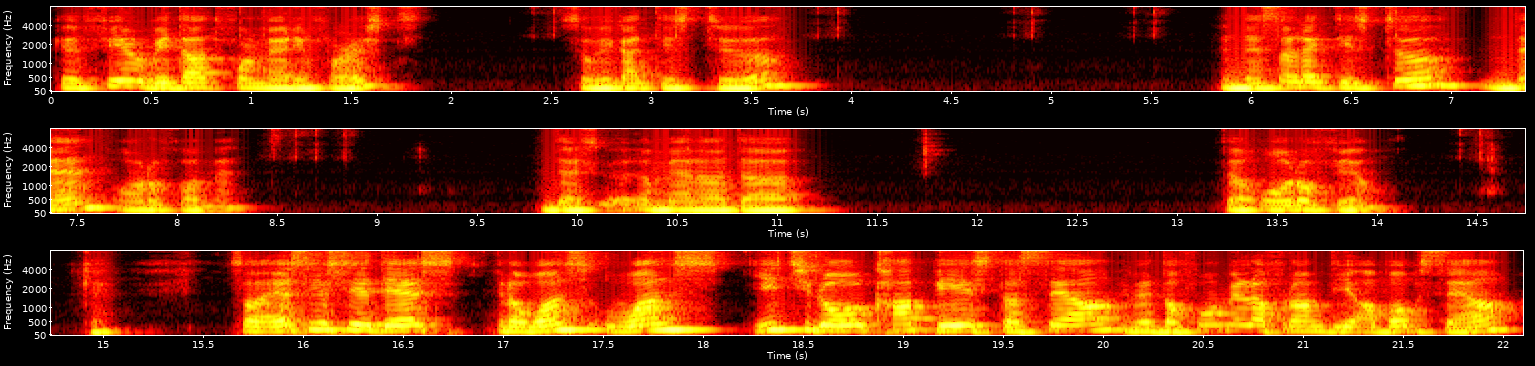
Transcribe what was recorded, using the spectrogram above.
Okay, fill without formatting first. So we got these two and then select these two and then auto format. That's I mean uh, the the auto fill okay. So as you see this you know once once each row copies the cell you know, the formula from the above cell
